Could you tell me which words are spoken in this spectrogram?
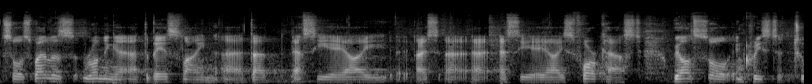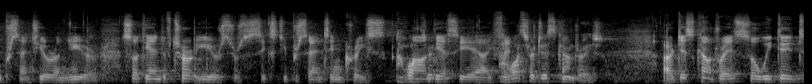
So as well as running it at the baseline uh, that SEAI, uh, S- uh, uh, forecast, we also increased it 2% year on year. So at the end of 30 years, there's a 60% increase on the figure. what's your discount rate? Our discount rate, so we did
